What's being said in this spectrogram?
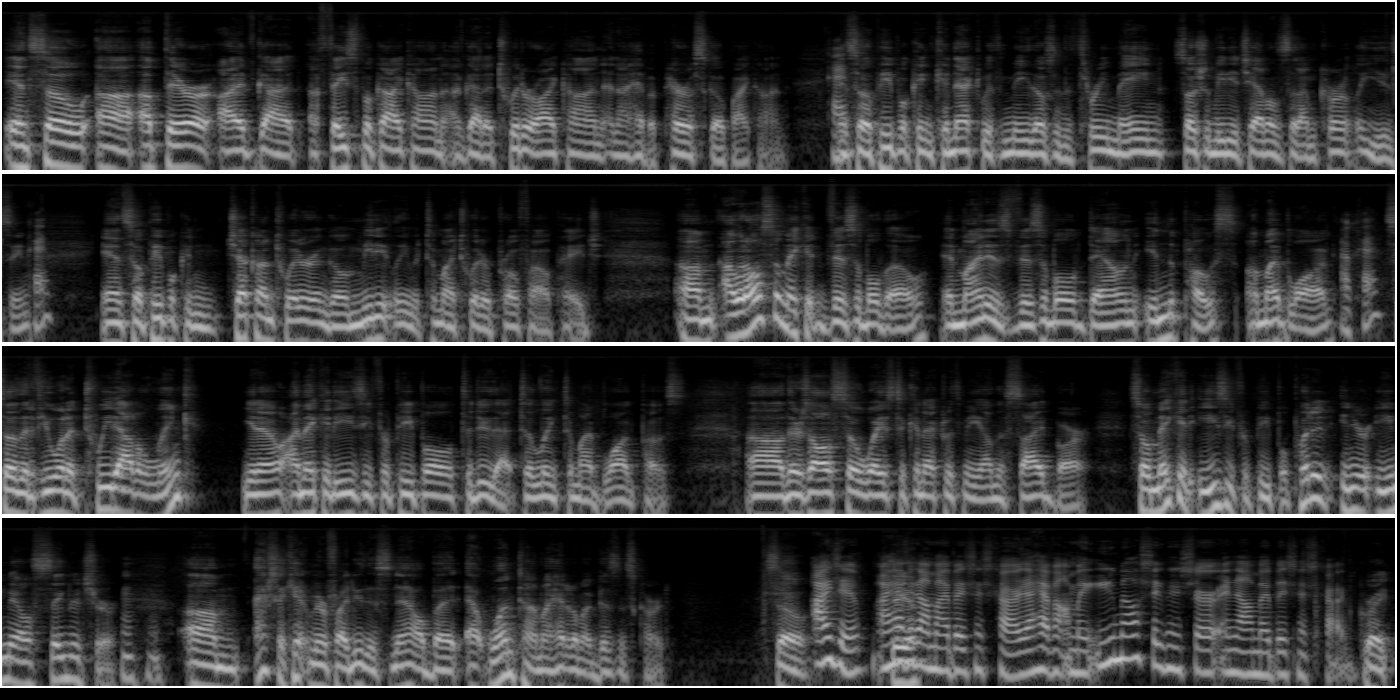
And so uh, up there, I've got a Facebook icon, I've got a Twitter icon, and I have a Periscope icon. Okay. And so people can connect with me. Those are the three main social media channels that I'm currently using. Okay. And so people can check on Twitter and go immediately to my Twitter profile page. Um, I would also make it visible though, and mine is visible down in the posts on my blog. Okay. So that if you want to tweet out a link, you know, I make it easy for people to do that, to link to my blog posts. Uh, there's also ways to connect with me on the sidebar. So make it easy for people. Put it in your email signature. Mm-hmm. Um, actually, I can't remember if I do this now, but at one time I had it on my business card. So I do. I have it on my business card. I have it on my email signature and on my business card. Great.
